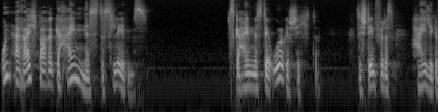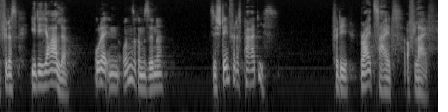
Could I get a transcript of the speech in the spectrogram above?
unerreichbare Geheimnis des Lebens. Das Geheimnis der Urgeschichte. Sie stehen für das Heilige, für das Ideale oder in unserem Sinne, sie stehen für das Paradies, für die Bright Side of Life.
